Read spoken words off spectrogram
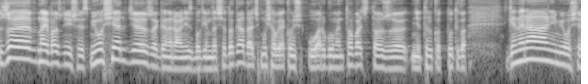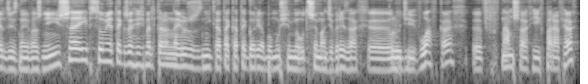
Że najważniejsze jest miłosierdzie, że generalnie z Bogiem da się dogadać. Musiał jakąś uargumentować to, że nie tylko tu, tylko generalnie miłosierdzie jest najważniejsze i w sumie te grzechy śmiertelne już znika ta kategoria, bo musimy utrzymać w ryzach e, ludzi w ławkach, e, w namszach i w parafiach.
